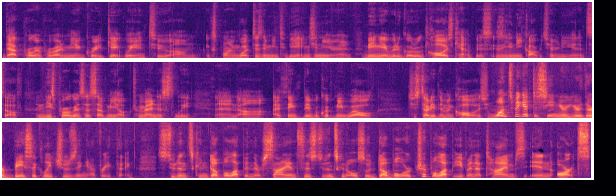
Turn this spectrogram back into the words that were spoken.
that program provided me a great gateway into um, exploring what does it mean to be an engineer and being able to go to a college campus is a unique opportunity in itself and these programs have set me up tremendously and uh, I think they've equipped me well to study them in college. Once we get to senior year, they're basically choosing everything. Students can double up in their sciences. Students can also double or triple up even at times in arts.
